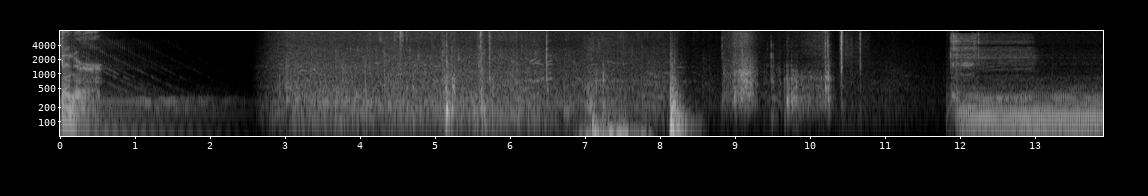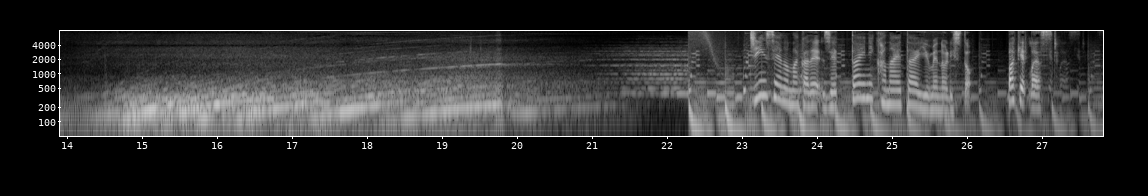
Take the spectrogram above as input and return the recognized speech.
Spinner. 人生の中で絶対に叶えたい夢のリスト Bucket List.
